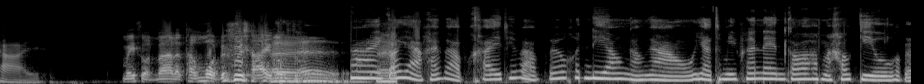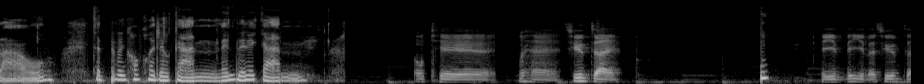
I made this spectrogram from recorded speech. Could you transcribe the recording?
ชายไม่ส่วนมากแล้วทั้งหมดเป็นผู้ชายเอคนอโสดใช่เออ ก็อยากให้แบบใครที่แบบเวลคนเดียวเหงาเหงาๆ อยากจะมีเพื่อนเล่นก็มาเข้ากิลด์กับเรา จะได้เป็นครอบครัวเดียวกันเล่นไปด้วยกัน โอเคแหมชื่นใจ ได้ยินได้ยินแล้วชื่นใจ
